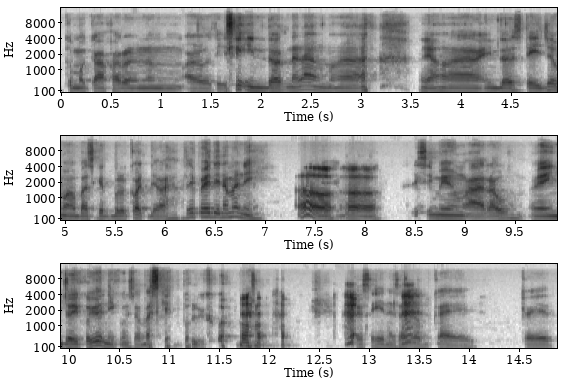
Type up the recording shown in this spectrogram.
kung magkakaroon ng ROTC indoor na lang mga mga indoor stadium, mga basketball court, di ba? Kasi pwede naman eh. Oo, oo. Alisin mo yung araw. enjoy ko yun eh kung sa basketball court. Kasi nasa loob ka eh. Kahit,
